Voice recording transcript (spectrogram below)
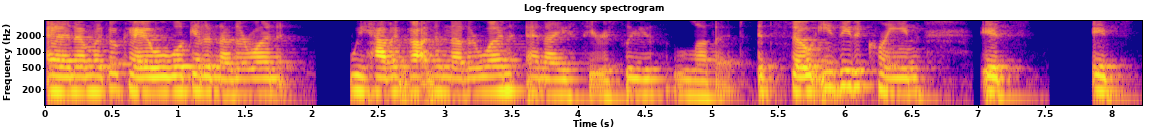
and i'm like okay well we'll get another one we haven't gotten another one and i seriously love it it's so easy to clean it's it's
